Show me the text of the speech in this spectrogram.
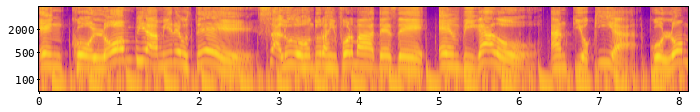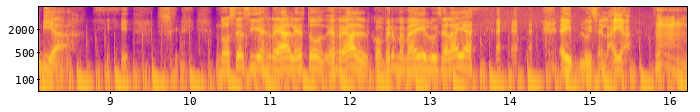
en Colombia, mire usted. Saludos, Honduras Informa desde Envigado, Antioquía, Colombia. No sé si es real esto, es real. Confírmeme ahí, Luis Elaya. Ey, Luis Elaya. Hmm,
